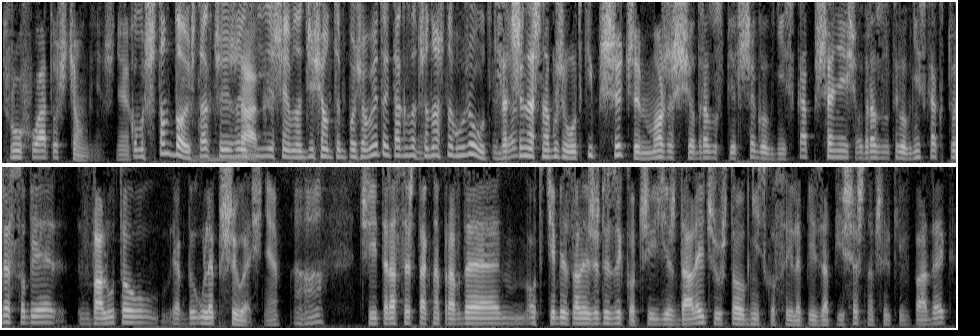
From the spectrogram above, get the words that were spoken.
truchła to ściągniesz, nie? tylko musisz tam dojść, tak? Czyli jeżeli Tak. zginiesz, nie wiem, na dziesiątym poziomie, to i tak zaczynasz na górze łódki, tak? Zaczynasz na górze łódki, przy czym możesz się od razu z pierwszego ogniska przenieść od razu do tego ogniska, które sobie walutą jakby ulepszyłeś, nie? Aha. Czyli teraz też tak naprawdę od ciebie zależy ryzyko, czy idziesz dalej, czy już to ognisko sobie lepiej zapiszesz na wszelki wypadek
